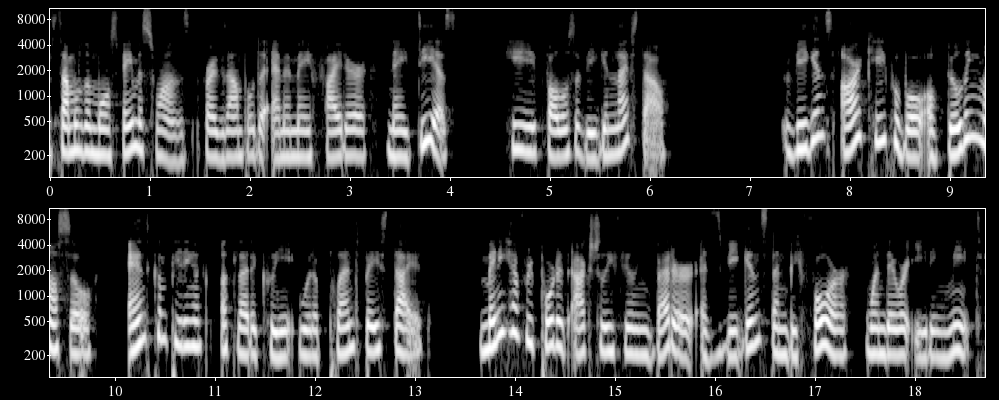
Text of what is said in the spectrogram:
Some of the most famous ones, for example, the MMA fighter Nate Diaz, he follows a vegan lifestyle. Vegans are capable of building muscle and competing athletically with a plant based diet. Many have reported actually feeling better as vegans than before when they were eating meat.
